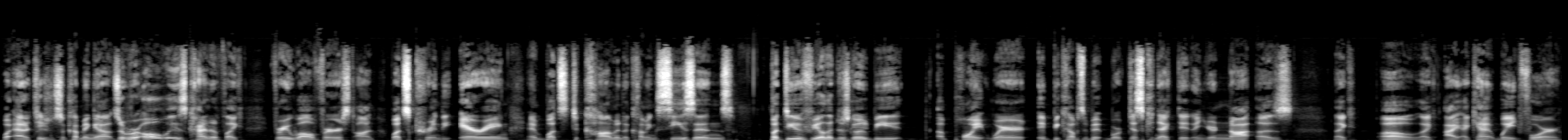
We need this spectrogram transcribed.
what adaptations are coming out. So we're always kind of like very well versed on what's currently airing and what's to come in the coming seasons. But do you feel that there's going to be a point where it becomes a bit more disconnected and you're not as like, oh, like I, I can't wait for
